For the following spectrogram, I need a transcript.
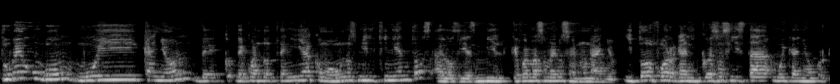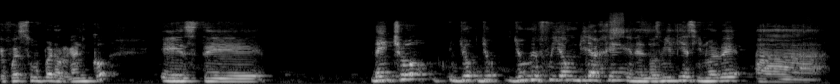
Tuve un boom muy cañón de, de, cuando tenía como unos 1500 a los 10000, que fue más o menos en un año. Y todo fue orgánico. Eso sí está muy cañón porque fue súper orgánico. Este, De hecho, yo, yo, yo me fui a un viaje en el 2019 a,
